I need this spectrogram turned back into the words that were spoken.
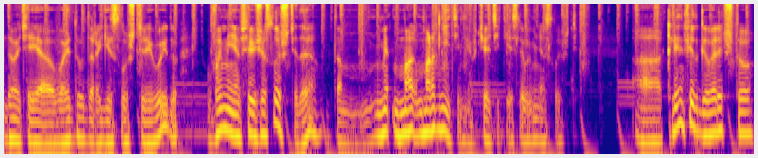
Давайте я войду, дорогие слушатели, выйду. Вы меня все еще слышите, да? Там моргните мне в чатике, если вы меня слышите. А Клинфит говорит, что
